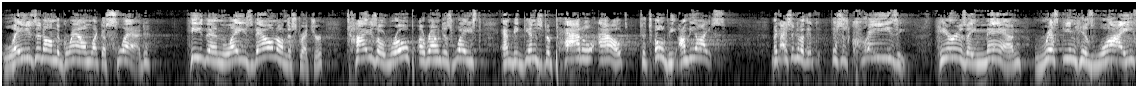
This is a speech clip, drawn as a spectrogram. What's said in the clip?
lays it on the ground like a sled. He then lays down on the stretcher, ties a rope around his waist, and begins to paddle out to Toby on the ice. Now guys, think about it. This is crazy. Here is a man risking his life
